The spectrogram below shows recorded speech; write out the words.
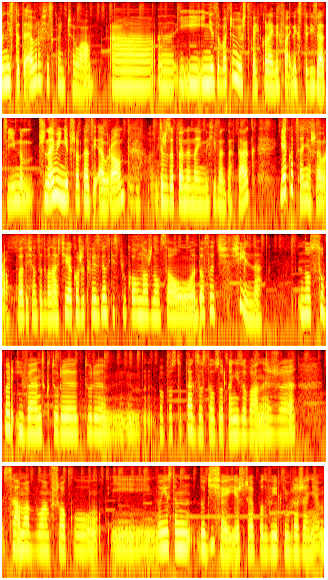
No niestety euro się skończyło a, y, i, i nie zobaczymy już Twoich kolejnych fajnych stylizacji, no, przynajmniej nie przy okazji euro, Dokładnie. też zapewne na innych eventach, tak? Jak oceniasz euro 2012, jako że Twoje związki z piłką nożną są dosyć silne? No super event, który, który mm, po prostu tak został zorganizowany, że sama byłam w szoku i no jestem do dzisiaj jeszcze pod wielkim wrażeniem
